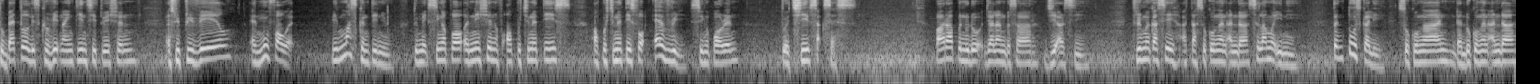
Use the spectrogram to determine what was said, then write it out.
to battle this COVID 19 situation, as we prevail and move forward, we must continue to make Singapore a nation of opportunities, opportunities for every Singaporean to achieve success. Para penduduk Jalan Besar GRC, terima kasih atas sokongan anda selama ini tentu sekali sokongan dan dukungan anda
